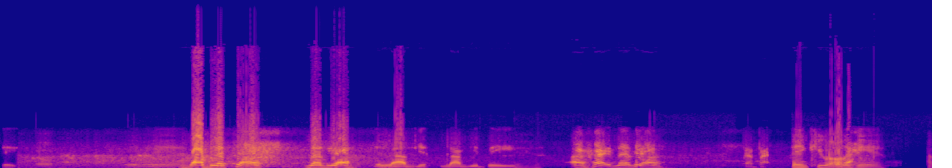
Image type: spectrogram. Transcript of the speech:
day. Amen. God bless y'all. Love y'all. Love you. Love you, babe. All right, love y'all. Bye bye. Thank you all Bye-bye. again. Bye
